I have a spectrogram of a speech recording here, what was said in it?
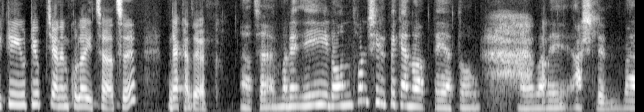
একটি ইউটিউব চ্যানেল খোলার ইচ্ছা আছে। দেখা যাক। আচ্ছা মানে এই রন্ধন শিল্পে কেন আপনি এত মানে আসলেন বা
